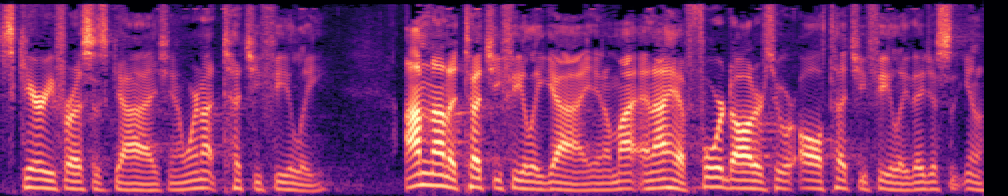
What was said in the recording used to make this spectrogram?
scary for us as guys. You know, we're not touchy feely. I'm not a touchy feely guy, you know, my, and I have four daughters who are all touchy feely. They just, you know,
